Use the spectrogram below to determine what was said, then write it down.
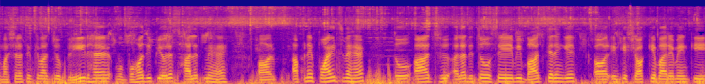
माशाल्लाह से इनके पास जो ब्रीड है, वो बहुत ही प्योरेस्ट हालत में है और अपने पॉइंट्स में है। तो आज अला दित्तो से भी बात करेंगे और इनके शौक़ के बारे में, इनकी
